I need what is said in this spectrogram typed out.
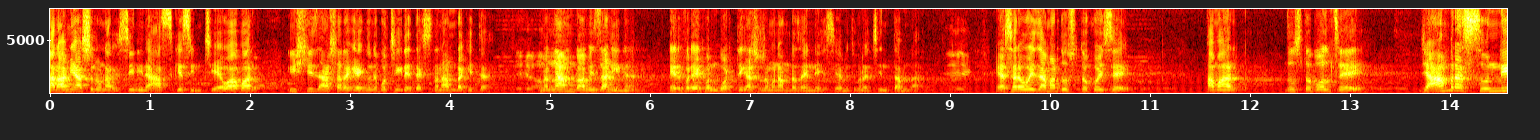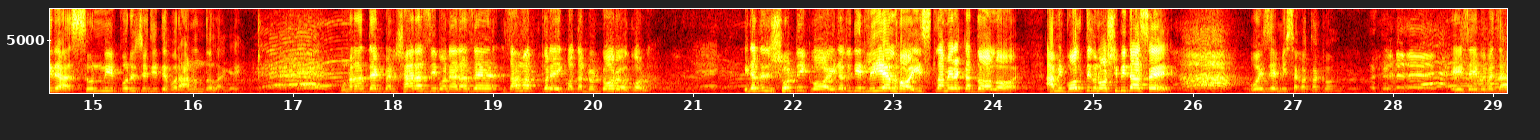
আর আমি আসলে ওনার চিনি না আজকে চিনছি। ও আবার ইস্টিজ আসার আগে একজনে বলছি রে দেখছ না নামটা কিতা? ওনার নামটা আমি জানি না। এরপরে এখন ঘর থেকে আসার সময় নামটা জানি নিয়েছি আমি তো কোনো চিনতাম না। এছাড়া ওই যে আমার দোস্ত কইছে আমার দোস্ত বলছে যে আমরা সুন্নিরা সুন্নি পরিচয় দিতে বড় আনন্দ লাগে। ওনারা দেখবেন সারা জীবন এরা যে জামাত করে এই কথাটা ডরও না। এটা যদি সঠিক হয় এটা যদি রিয়েল হয় ইসলামের একটা দল হয় আমি বলতে কোনো অসুবিধা আছে? ওই যে মিশা কথা কো এই যে এইভাবে যা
